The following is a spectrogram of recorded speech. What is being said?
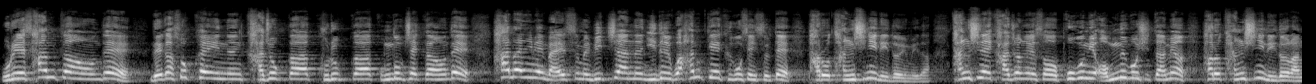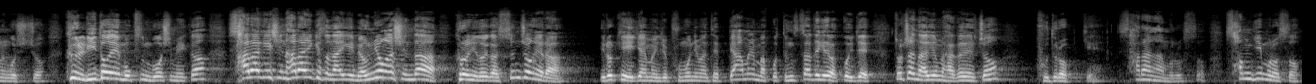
우리의 삶 가운데 내가 속해 있는 가족과 그룹과 공동체 가운데 하나님의 말씀을 믿지 않는 이들과 함께 그곳에 있을 때 바로 당신이 리더입니다. 당신의 가정에서 복음이 없는 곳이 있다면 바로 당신이 리더라는 것이죠. 그 리더의 몫은 무엇입니까? 살아계신 하나님께서 나에게 명령하신다. 그러니 너희가 순종해라. 이렇게 얘기하면 이제 부모님한테 뺨을 맞고 등싸대기 맞고 이제 쫓아나기면 가겠죠? 부드럽게 사랑함으로써 섬김으로써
